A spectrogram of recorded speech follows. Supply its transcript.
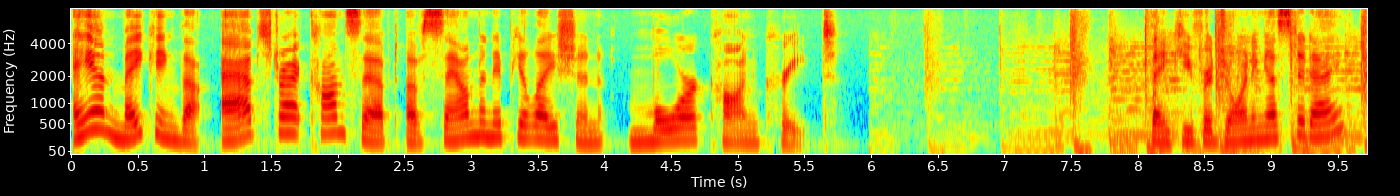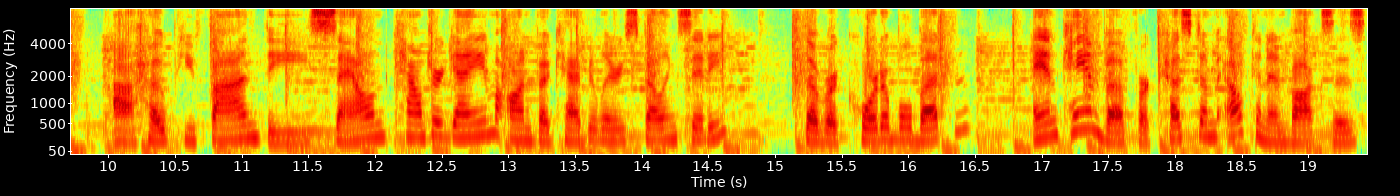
and making the abstract concept of sound manipulation more concrete. Thank you for joining us today. I hope you find the sound counter game on Vocabulary Spelling City, the recordable button, and Canva for custom Elkonin boxes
